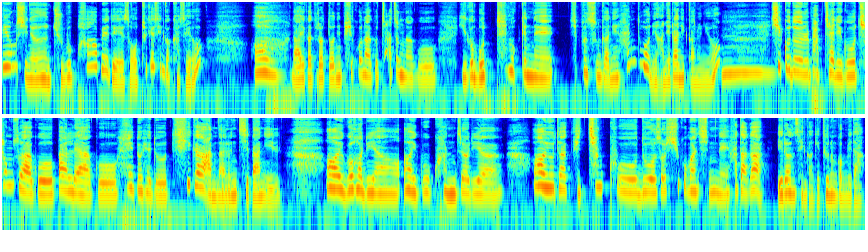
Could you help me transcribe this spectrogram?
혜영 씨는 주부 파업에 대해서 어떻게 생각하세요? 아우, 나이가 들었더니 피곤하고 짜증나고, 이거 못해 먹겠네 싶은 순간이 한두 번이 아니라니까는요. 음. 식구들 밥 차리고 청소하고 빨래하고 해도 해도 티가 안 나는 집안일. 아이고 허리야. 아이고 관절이야. 아유 다 귀찮고 누워서 쉬고만 싶네 하다가 이런 생각이 드는 겁니다.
